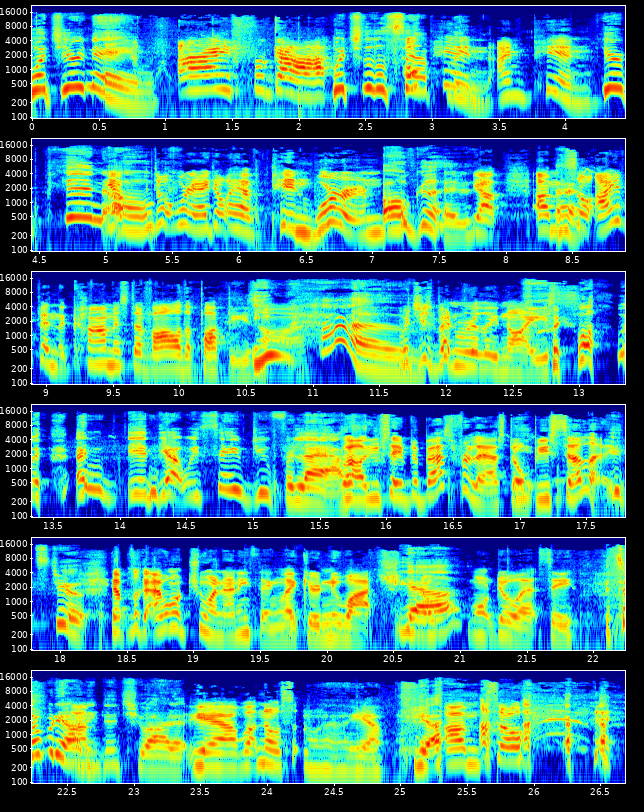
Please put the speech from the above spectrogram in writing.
What's your name? I forgot. Which little oh, sapling? Pin. I'm Pin. You're Pin. Yep, oh. Don't worry, I don't have pin worms. Oh, good. Yep. Um. Uh, so I've been the calmest of all the puppies. You huh? have. Which has been really nice. well, and and yet we saved you for last. well, you saved the best for last. Don't be silly. it's true. Yep. Look, I won't chew on anything like your new watch. Yeah? Nope, won't do it. See. Somebody already Um, did chew on it. Yeah. Well, no. s- well, yeah. Yeah. Um. So.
